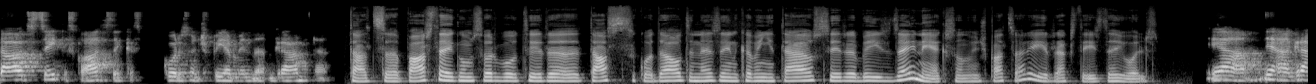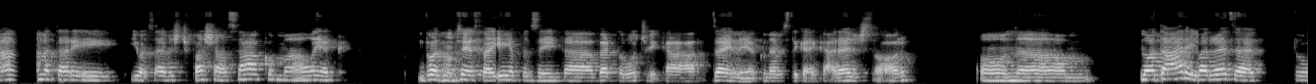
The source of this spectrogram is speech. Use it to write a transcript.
daudz citas klasikas, kuras viņš piemina grāmatā. Tāds pārsteigums varbūt ir tas, ko daudzi nezina, ka viņa tēvs ir bijis dzēnieks un viņš pats arī ir rakstījis dzējoļus. Jā, jā grāmata arī, jo sevišķi pašā sākumā liek, dod mums iespēju iepazīt Bertolucci kā dzēnieku, nevis tikai kā režisoru. Un um, No tā arī var redzēt to,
